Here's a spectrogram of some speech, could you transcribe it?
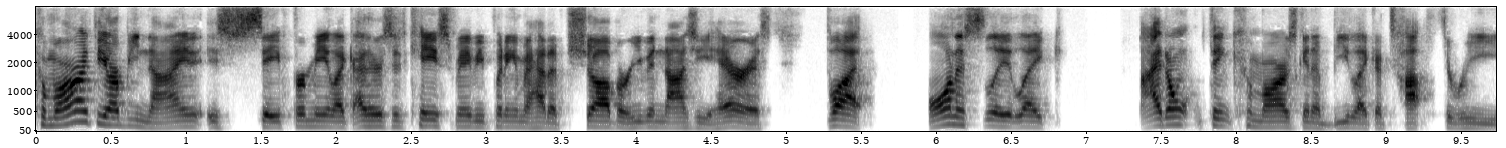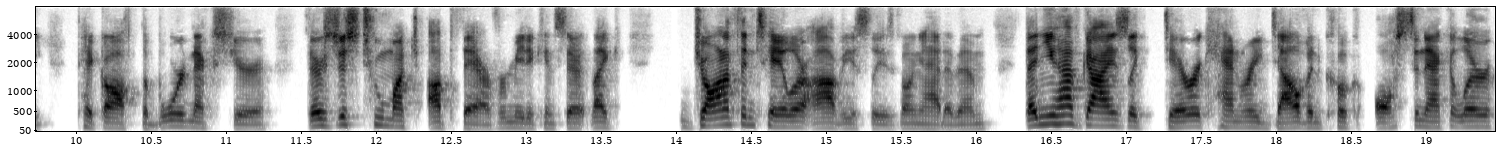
Kamara at the RB9 is safe for me. Like there's a case maybe putting him ahead of Chubb or even Najee Harris. But honestly, like I don't think Kamara is going to be like a top three pick off the board next year. There's just too much up there for me to consider. Like Jonathan Taylor obviously is going ahead of him. Then you have guys like Derrick Henry, Dalvin Cook, Austin Ekeler,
